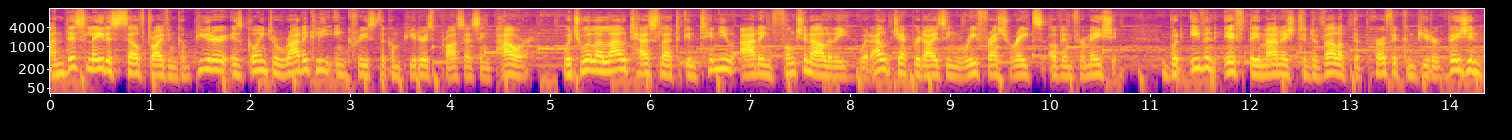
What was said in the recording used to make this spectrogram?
And this latest self-driving computer is going to radically increase the computer's processing power, which will allow Tesla to continue adding functionality without jeopardizing refresh rates of information. But even if they manage to develop the perfect computer vision,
